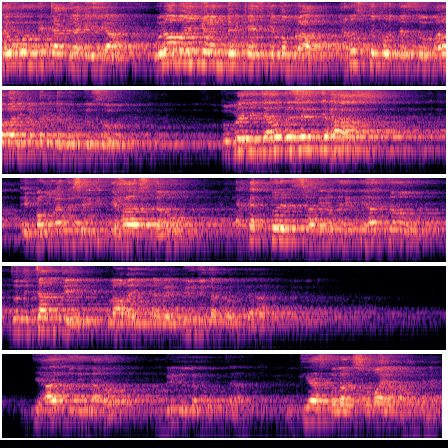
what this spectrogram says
দেওবন্দের ট্যাগ লাগাইয়া ওলামাই কেরামদেরকে আজকে তোমরা হেনস্থ করতেছো, মারামারি কাটাকাটি করতেছো। তোমরা কি জানো দেশের ইতিহাস? এই বাংলাদেশের ইতিহাস জানো? একাত্তরের স্বাধীনতার ইতিহাস জানো? যদি জানতে ওলামাই কেরামের বিরোধিতা করতে না। ইতিহাস যদি জানো বিরোধিতা করতে ইতিহাস বলার সময় আমার হাতে নেই।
